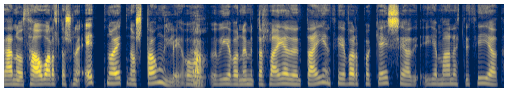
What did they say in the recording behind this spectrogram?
þannig að þá var alltaf svona einn og einn á stangli og ég var nefnd að hlæja þau um daginn þegar ég var upp á geysi að ég man eftir því að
